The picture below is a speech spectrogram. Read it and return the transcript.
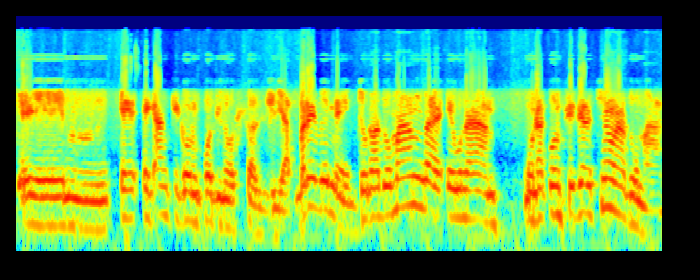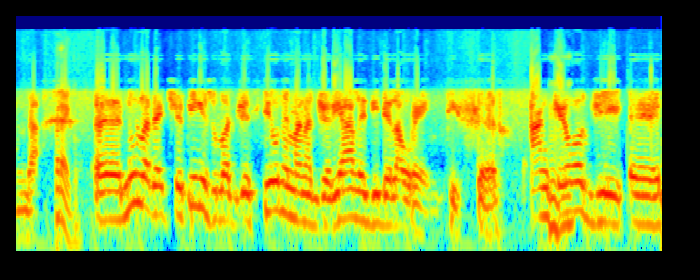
e, ehm, e, e anche con un po' di nostalgia. Brevemente una domanda e una, una considerazione e una domanda. Eh, nulla da eccepire sulla gestione manageriale di De Laurentiis. Anche mm-hmm. oggi eh,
